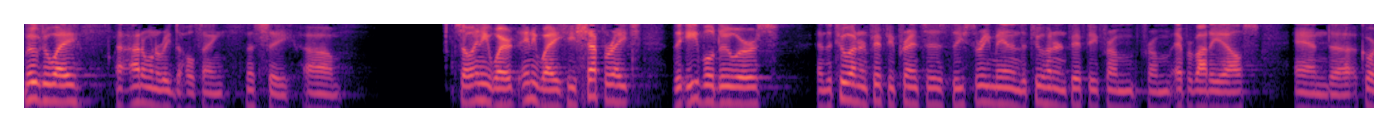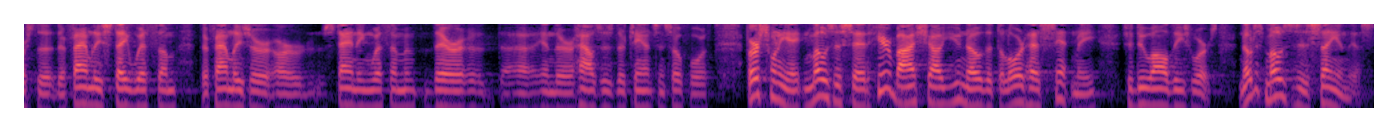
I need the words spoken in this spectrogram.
moved away. I don't want to read the whole thing. Let's see. Um, so anyway, anyway, he separates the evildoers and the 250 princes, these three men and the 250 from, from everybody else. And uh, of course, the, their families stay with them. Their families are, are standing with them there uh, in their houses, their tents, and so forth. Verse 28 Moses said, Hereby shall you know that the Lord has sent me to do all these works. Notice Moses is saying this.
